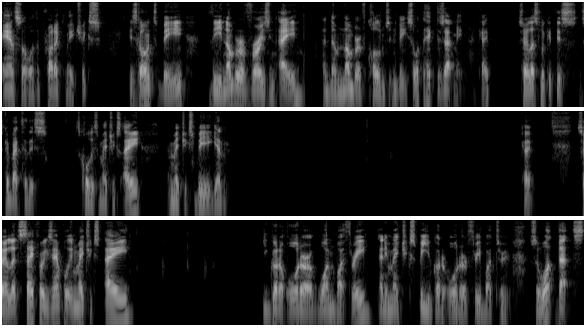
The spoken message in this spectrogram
answer or the product matrix, is going to be the number of rows in A and the number of columns in B. So what the heck does that mean? Okay, so let's look at this. Let's go back to this. Let's call this matrix A and matrix B again. Okay, so let's say, for example, in matrix A, you've got an order of 1 by 3, and in matrix B, you've got an order of 3 by 2. So what that's,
